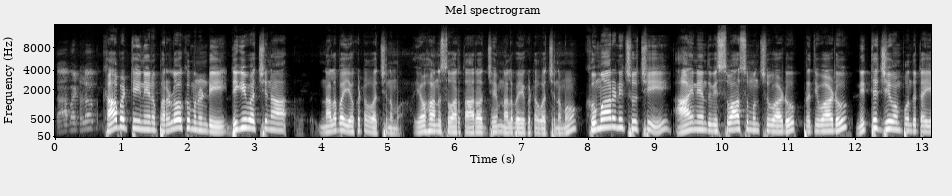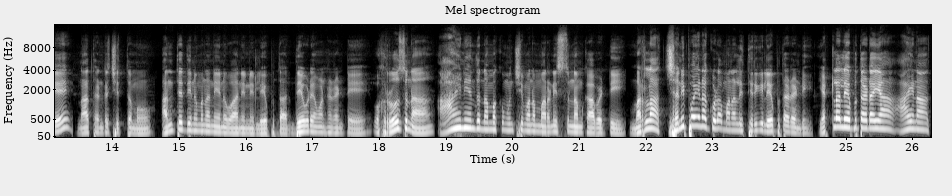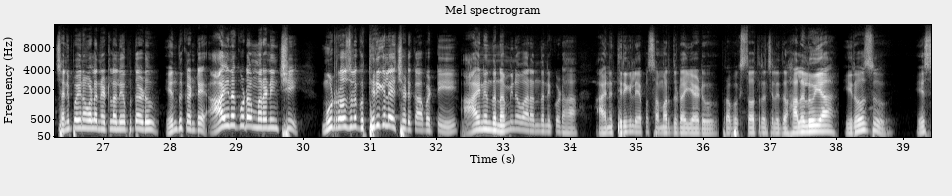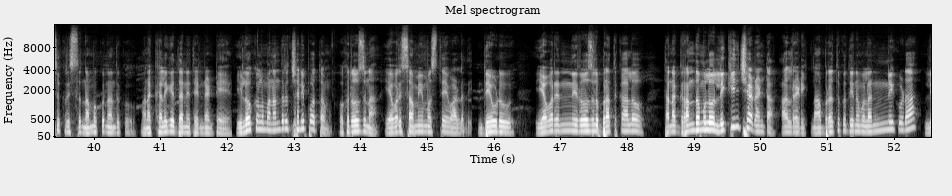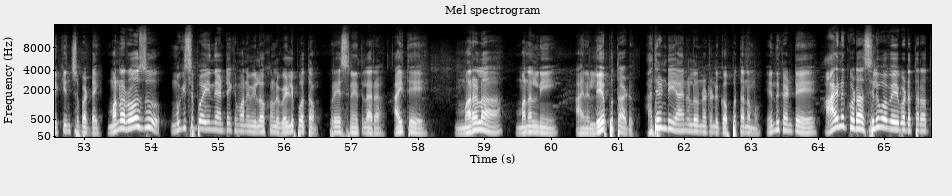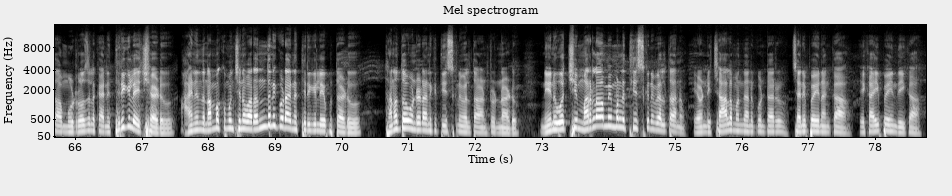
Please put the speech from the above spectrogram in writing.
కాబట్టి కాబట్టి నేను పరలోకము నుండి దిగి వచ్చిన నలభై ఒకటో వచనము యోహాను స్వార్థ ఆరోగ్యం నలభై ఒకటో వచనము. కుమారుని చూచి ఆయన ఎందు విశ్వాసముంచువాడు ప్రతివాడు నిత్య జీవం పొందుటయే నా తండ్రి చిత్తము. అంత్య దినమున నేను వానిని లేపుతాను. దేవుడు ఏమంటున్నాడంటే ఒక రోజున ఆయన ఎందు నమ్మకం ఉంచి మనం మరణిస్తున్నాం కాబట్టి మరలా చనిపోయినా కూడా మనల్ని తిరిగి లేపుతాడండి. ఎట్లా లేపుతాడయ్యా? ఆయన చనిపోయిన వాళ్ళని ఎట్లా లేపుతాడు? ఎందుకంటే ఆయన కూడా మరణించి మూడు రోజులకు తిరిగి లేచాడు కాబట్టి ఆయన నమ్మిన వారందరినీ కూడా ఆయన తిరిగి లేప సమర్థుడయ్యాడు. ప్రభుకి స్తోత్రం చెల్లిద్దాం. హలలుయా ఈరోజు యేసుక్రీస్తు నమ్ముకున్నందుకు మనకు కలిగే ధన్యత ఏంటంటే ఈ లోకంలో మనందరం చనిపోతాం. ఒక రోజున ఎవరి సమయం వస్తే వాళ్ళది. దేవుడు ఎవరెన్ని రోజులు బ్రతకాలో తన గ్రంథములో లిఖించాడంట ఆల్రెడీ. నా బ్రతుకు దినములన్నీ కూడా లిఖించబడ్డాయి. మన రోజు ముగిసిపోయింది అంటే మనం ఈ లోకంలో వెళ్ళిపోతాం. ప్రియ స్నేహితులారా అయితే మరలా మనల్ని ఆయన లేపుతాడు. అదండి ఆయనలో ఉన్నటువంటి గొప్పతనము. ఎందుకంటే ఆయన కూడా సిలువ వేయబడిన తర్వాత మూడు రోజులకు ఆయన తిరిగి లేచాడు. ఆయన నమ్మకం ఉంచిన వారందరినీ కూడా ఆయన తిరిగి లేపుతాడు. తనతో ఉండడానికి తీసుకుని వెళ్తా అంటున్నాడు. నేను వచ్చి మరలా మిమ్మల్ని తీసుకుని వెళ్తాను. ఏమండి చాలామంది అనుకుంటారు చనిపోయినాక ఇక అయిపోయింది ఇక.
